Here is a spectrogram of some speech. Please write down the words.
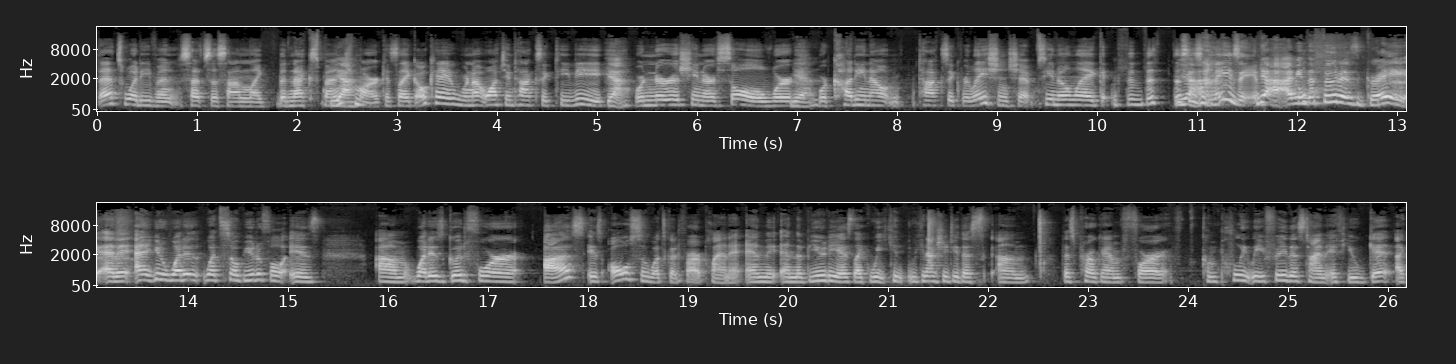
that's what even sets us on like the next Mm-hmm. Yeah. benchmark. It's like okay, we're not watching toxic TV. Yeah. We're nourishing our soul. We're Yeah. we're cutting out toxic relationships. You know, like th- th- this is amazing. Yeah, I mean the food is great, and it, and you know what is what's so beautiful is um, what is good for us is also what's good for our planet, and the and the beauty is like we can we can actually do this um, this program for completely free this time if you get a,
